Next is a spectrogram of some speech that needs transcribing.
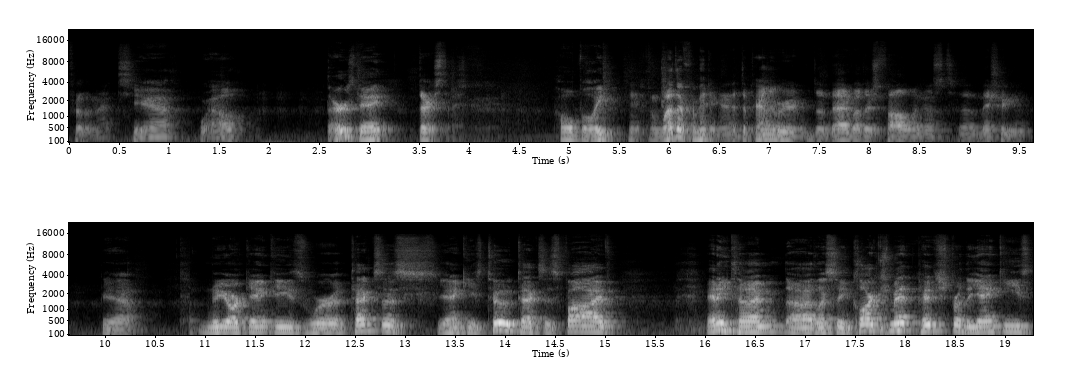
for the Mets. Yeah. Well, Thursday, Thursday. hopefully. Yeah, and weather permitting. Uh, Apparently, we're, the bad weather's following us to Michigan. Yeah. New York Yankees were at Texas. Yankees two, Texas five. Anytime, uh, let's see, Clarke Schmidt pitched for the Yankees.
